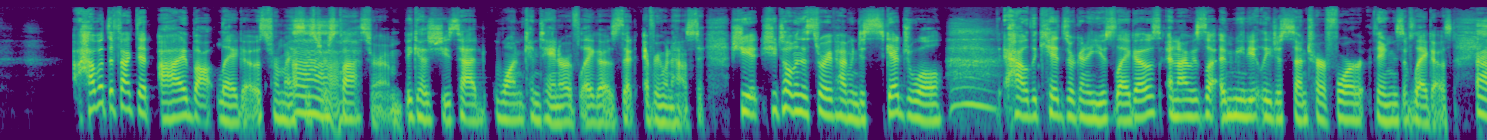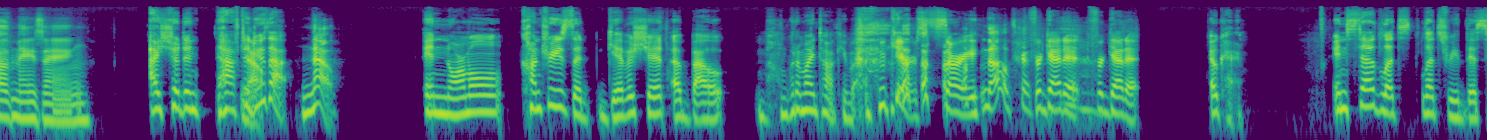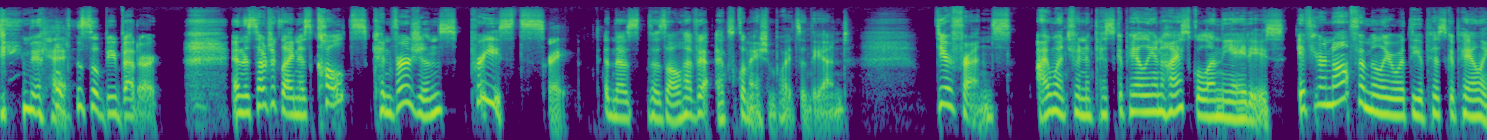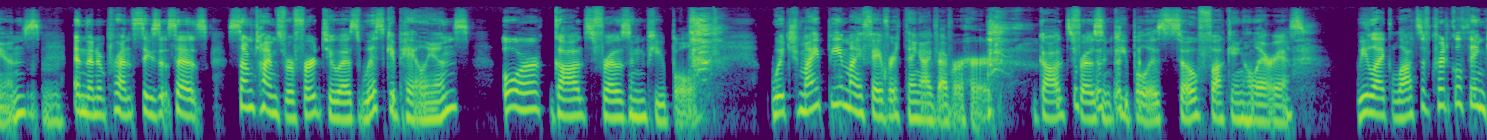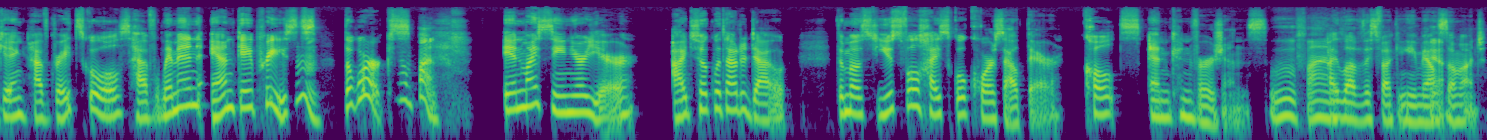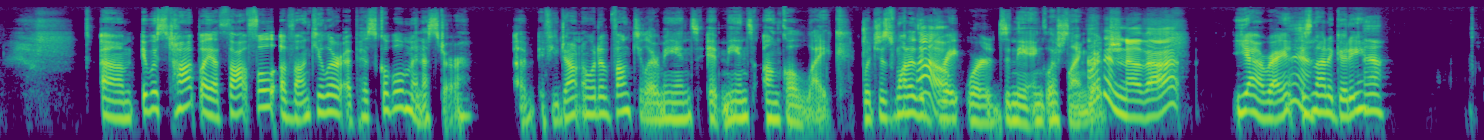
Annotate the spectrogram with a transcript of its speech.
How about the fact that I bought Legos for my sister's Ah. classroom because she's had one container of Legos that everyone has to. She she told me the story of having to schedule how the kids are going to use Legos, and I was immediately just sent her four things of Legos. Amazing. I shouldn't have to No. do that No. in normal countries that give a shit about. What am I talking about? Who cares? Sorry. No. Forget it. Forget it. Okay. Instead, let's let's read this email. Okay. This will be better. And the subject line is cults, conversions, priests. Great. And those those all have exclamation points at the end. Dear friends, I went to an Episcopalian high school in the 80s. If you're not familiar with the Episcopalians, Mm-mm. and then in parentheses it says sometimes referred to as Whiskeypalians or God's frozen people, which might be my favorite thing I've ever heard. God's frozen people is so fucking hilarious. We like lots of critical thinking, have great schools, have women and gay priests, Hmm. the works. Oh, fun. In my senior year, I took without a doubt the most useful high school course out there cults and conversions. Ooh, fun. I love this fucking email Yeah. so much. Um, it was taught by a thoughtful avuncular Episcopal minister. Uh, if you don't know what avuncular means, it means uncle like, which is one of the Oh. great words in the English language. I didn't know that. Yeah, right? Yeah. Isn't that a goodie? Yeah.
